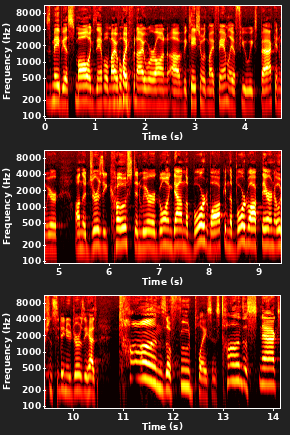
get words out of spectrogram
This is maybe a small example. My wife and I were on uh, vacation with my family a few weeks back, and we were on the Jersey coast, and we were going down the boardwalk. And the boardwalk there in Ocean City, New Jersey, has tons of food places, tons of snacks,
